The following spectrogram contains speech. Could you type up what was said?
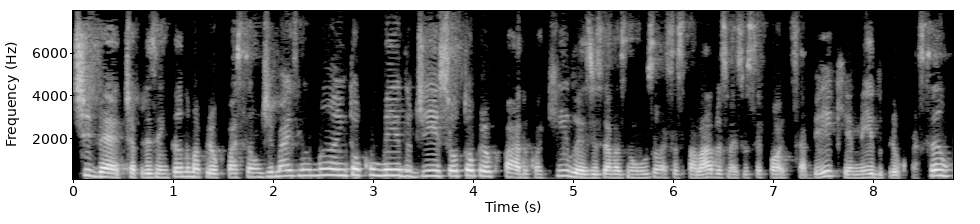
estiver te apresentando uma preocupação de, mas mamãe, estou com medo disso, ou estou preocupado com aquilo, e às vezes elas não usam essas palavras, mas você pode saber que é medo, preocupação,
